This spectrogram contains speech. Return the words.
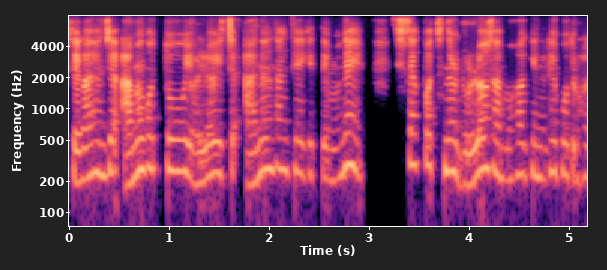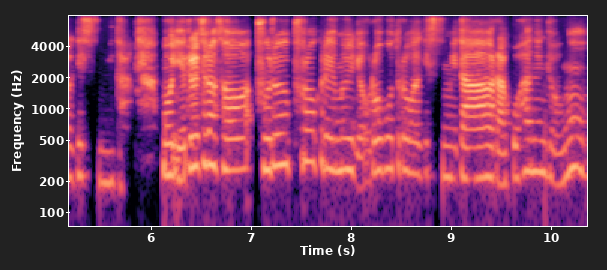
제가 현재 아무것도 열려있지 않은 상태이기 때문에 시작 버튼을 눌러서 한번 확인을 해보도록 하겠습니다. 뭐 예를 들어서 Vrew 프로그램을 열어보도록 하겠습니다. 라고 하는 경우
